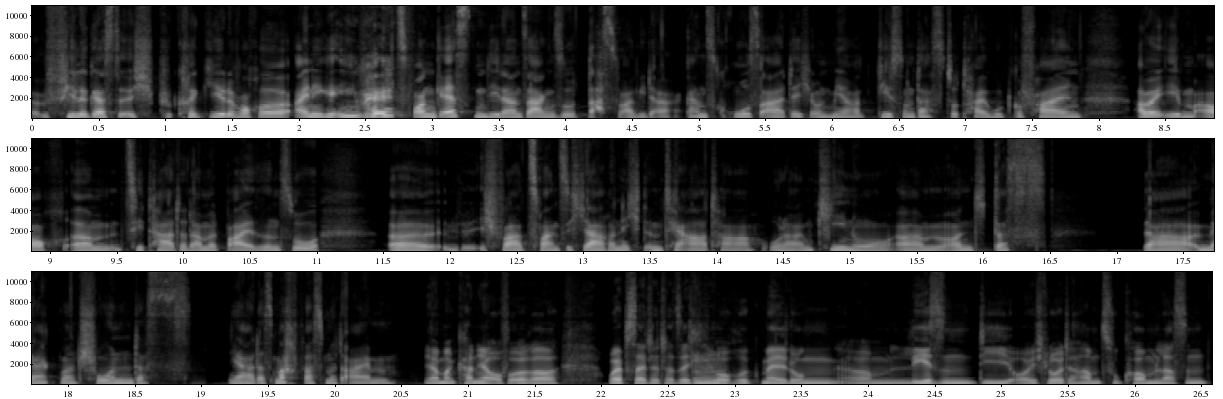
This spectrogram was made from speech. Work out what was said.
äh, viele Gäste, ich kriege jede Woche einige E-Mails von Gästen, die dann sagen, so, das war wieder ganz großartig und mir hat dies und das total gut gefallen. Aber eben auch ähm, Zitate damit bei sind, so, äh, ich war 20 Jahre nicht im Theater oder im Kino. Ähm, und das, da merkt man schon, dass, ja, das macht was mit einem. Ja, man kann ja auf eurer Webseite tatsächlich mhm. auch Rückmeldungen ähm, lesen, die euch Leute haben zukommen lassen.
